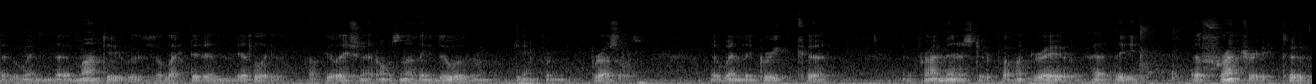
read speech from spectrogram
Uh, when Monti was elected in Italy, the population had almost nothing to do with him. Came from Brussels. When the Greek uh, Prime Minister Papandreou had the effrontery to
